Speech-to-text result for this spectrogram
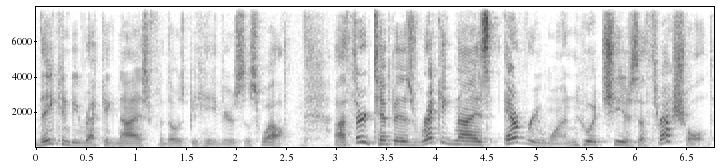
they can be recognized for those behaviors as well. Uh, third tip is recognize everyone who achieves a threshold.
